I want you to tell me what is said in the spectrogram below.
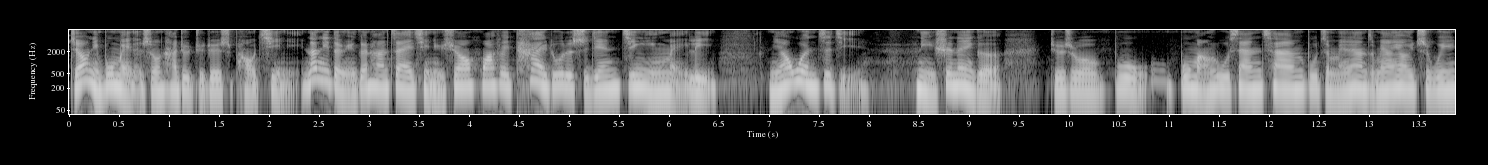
只要你不美的时候，他就绝对是抛弃你。那你等于跟他在一起，你需要花费太多的时间经营美丽。你要问自己，你是那个？就是说不不忙碌三餐，不怎么样怎么样，要一直维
